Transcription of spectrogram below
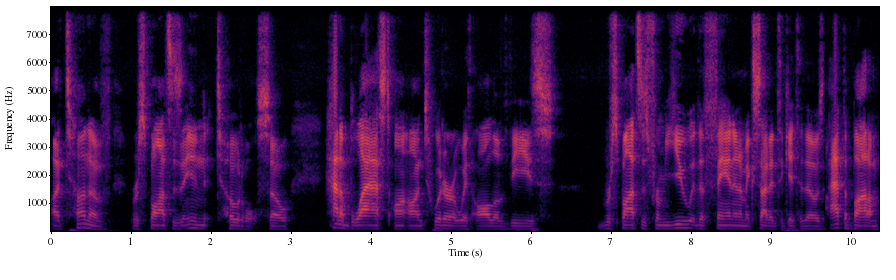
a ton of responses in total. So, had a blast on, on Twitter with all of these responses from you, the fan, and I'm excited to get to those at the bottom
